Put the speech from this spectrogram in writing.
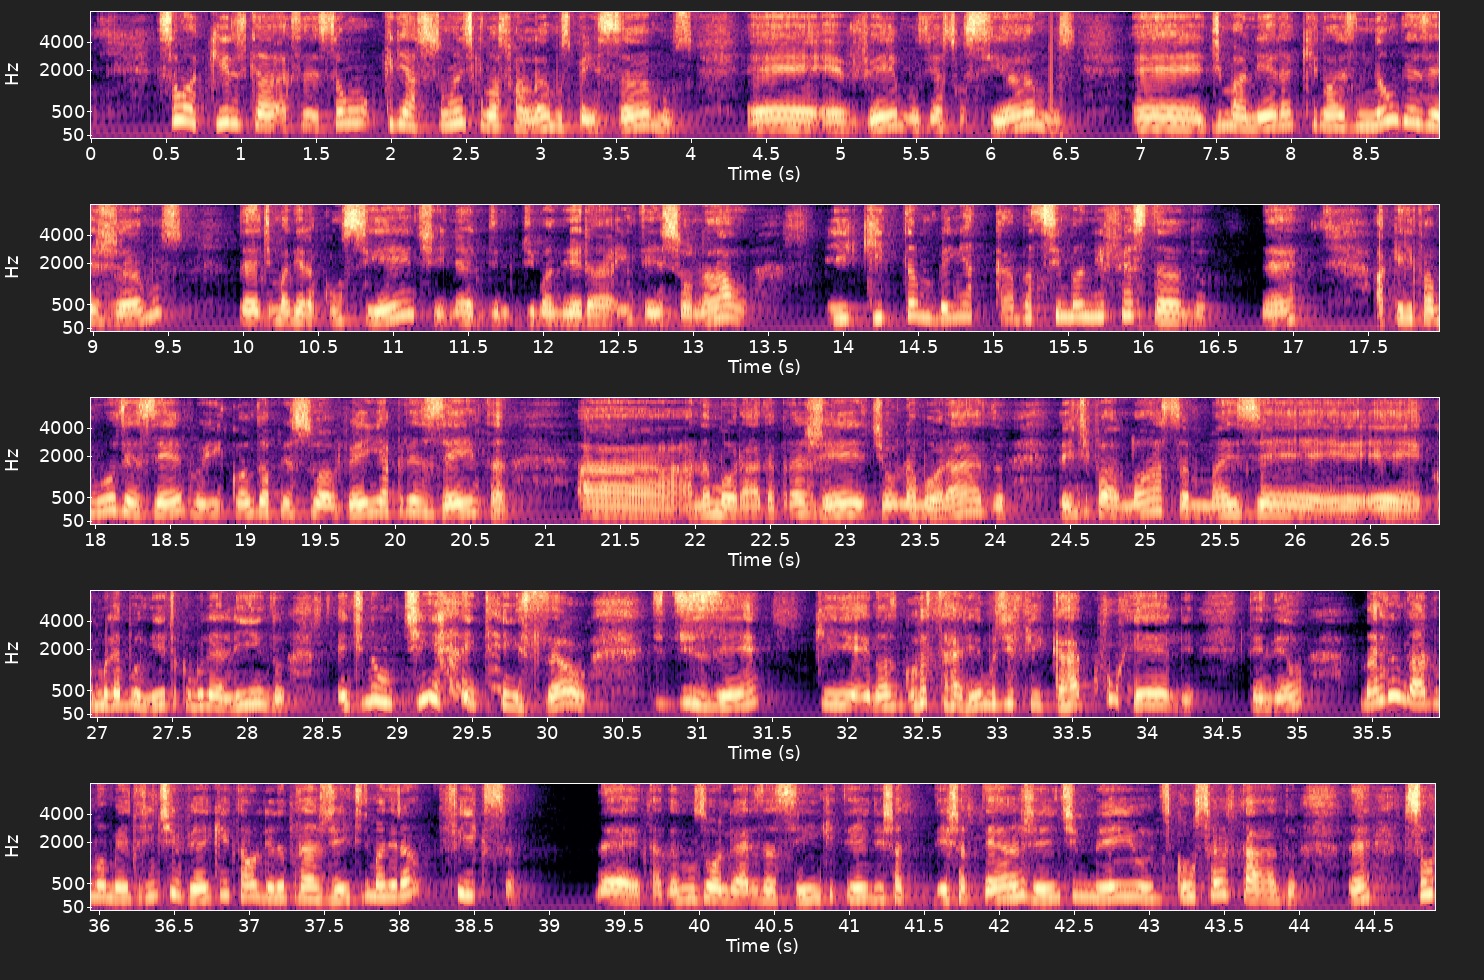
São aqueles que são criações que nós falamos, pensamos, é, é, vemos e associamos é, de maneira que nós não desejamos, né, de maneira consciente, né, de, de maneira intencional, e que também acaba se manifestando. Né? Aquele famoso exemplo em quando a pessoa vem e apresenta a, a namorada pra gente, ou o namorado, a gente fala, nossa, mas é, é, é, como ele é bonito, como ele é lindo. A gente não tinha a intenção de dizer que nós gostaríamos de ficar com ele, entendeu? Mas num dado momento a gente vê que ele está olhando para a gente de maneira fixa. Né, tá dando uns olhares assim que deixa, deixa até a gente meio desconcertado. Né? São,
